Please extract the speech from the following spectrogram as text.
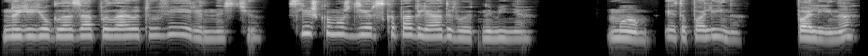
Но ее глаза пылают уверенностью, слишком уж дерзко поглядывают на меня. «Мам, это Полина». «Полина,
